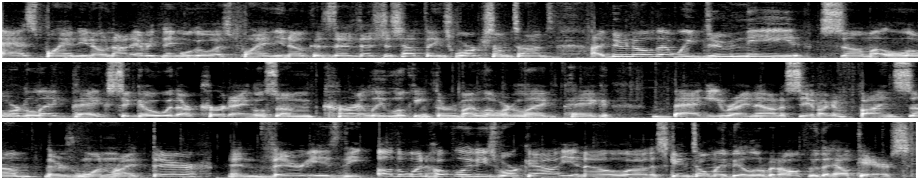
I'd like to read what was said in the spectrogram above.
as planned. You know, not everything will go as planned, you know, because that's just how things work sometimes. I do know that we do need some lowered leg pegs to go with our Kurt Angle, so I'm currently looking through my lowered leg peg baggie right now to see if I can find some. There's one right there, and there is the other one. Hopefully these work out. You know, uh, the skin tone may be a little bit off. Who the hell cares?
